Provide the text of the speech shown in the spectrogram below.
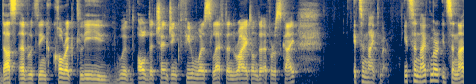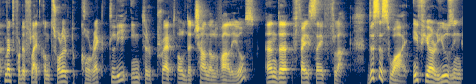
does everything correctly with all the changing firmwares left and right on the FrSky, it's a nightmare. It's a nightmare. It's a nightmare for the flight controller to correctly interpret all the channel values and uh, the failsafe flag. This is why if you are using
